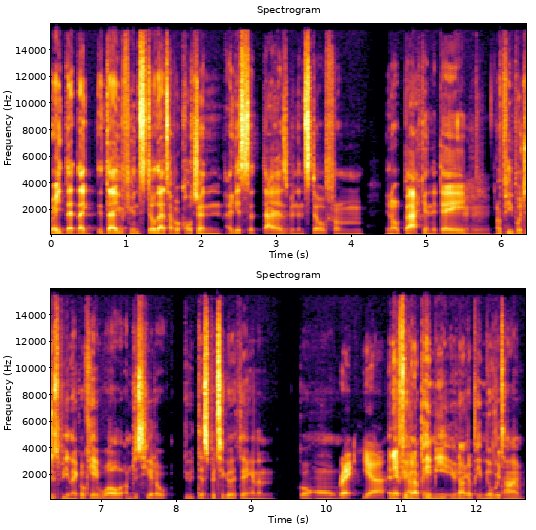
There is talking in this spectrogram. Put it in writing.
Right? That like that if you instill that type of culture, and I guess that that has been instilled from you know back in the day Mm-hmm. of people just being like, okay, well, I'm just here to do this particular thing and then go home. Right. Yeah. And if you're yeah. gonna pay me, you're not gonna pay me overtime.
